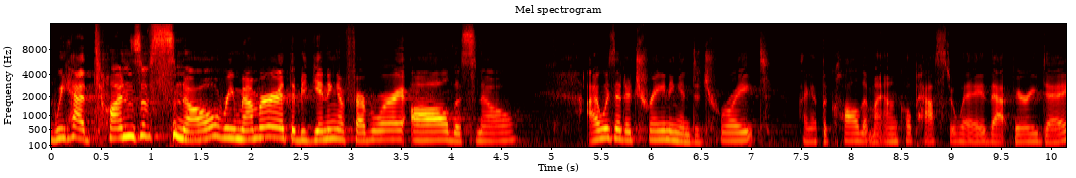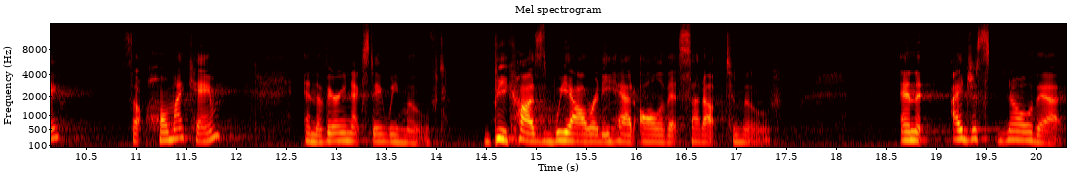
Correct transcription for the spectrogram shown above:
we had tons of snow. Remember at the beginning of February, all the snow? I was at a training in Detroit. I got the call that my uncle passed away that very day. So home I came, and the very next day we moved because we already had all of it set up to move. And I just know that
